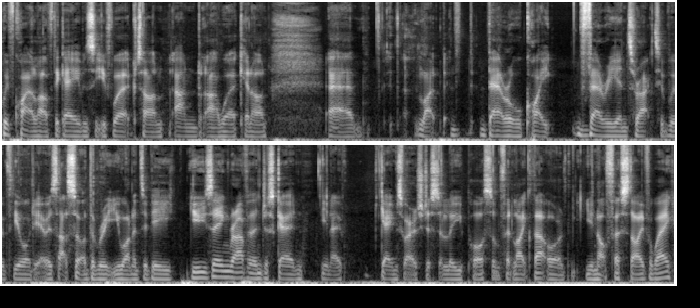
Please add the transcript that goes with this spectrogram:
with quite a lot of the games that you've worked on and are working on? Um, like they're all quite very interactive with the audio. Is that sort of the route you wanted to be using, rather than just going, you know, games where it's just a loop or something like that, or you're not fussed either way?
